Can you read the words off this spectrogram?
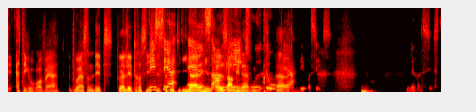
Det, altså, det kunne godt være. Du er sådan lidt, du er lidt Det racistisk, ser fordi de ligner alle, alle, sammen alle sammen hinanden. ud. Jo, Ja. ja. lige præcis. Lille racist.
